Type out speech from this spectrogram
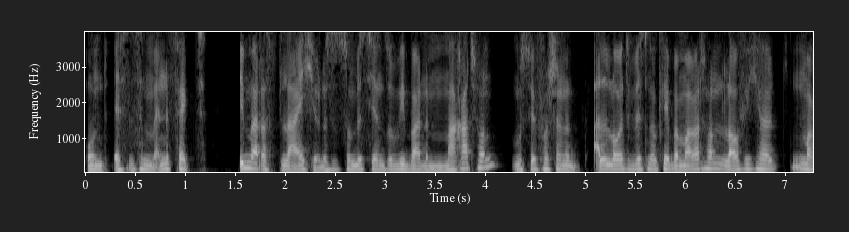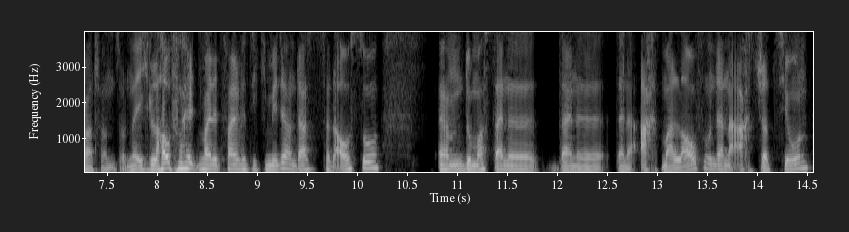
Und es ist im Endeffekt immer das Gleiche. Und das ist so ein bisschen so wie bei einem Marathon. Musst du dir vorstellen, alle Leute wissen, okay, beim Marathon laufe ich halt einen Marathon. So, ne? Ich laufe halt meine 42 Kilometer und das ist halt auch so. Ähm, du machst deine, deine, deine achtmal Laufen und deine acht Stationen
